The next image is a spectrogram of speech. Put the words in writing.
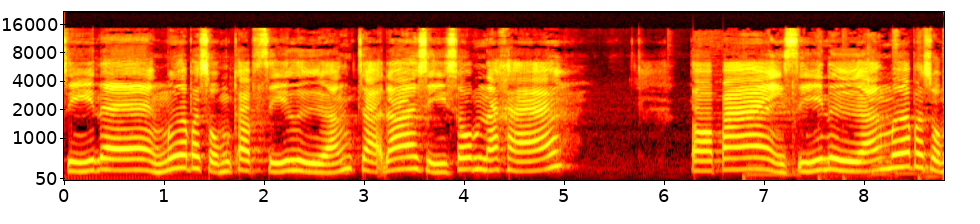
สีแดงเมื่อผสมกับสีเหลืองจะได้สีส้มนะคะ ต่อไป สีเหลืองเมื่อผสม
